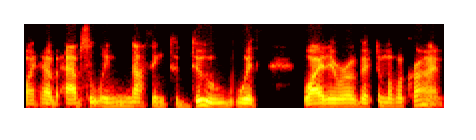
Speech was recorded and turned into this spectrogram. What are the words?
might have absolutely nothing to do with why they were a victim of a crime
